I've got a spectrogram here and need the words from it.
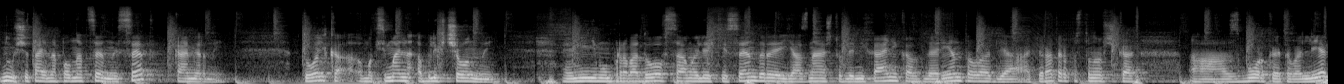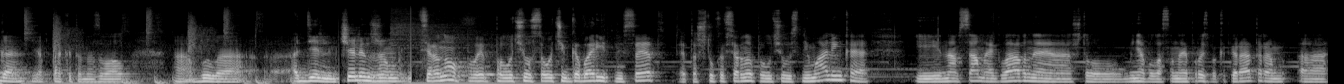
ну, считай, на полноценный сет камерный, только максимально облегченный. Э, Минимум проводов, самые легкие сендеры. Я знаю, что для механиков, для рентала, для оператора-постановщика а, сборка этого лего, я бы так это назвал, а, было отдельным челленджем. Все равно получился очень габаритный сет. Эта штука все равно получилась не маленькая. И нам самое главное, что у меня была основная просьба к операторам, а,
